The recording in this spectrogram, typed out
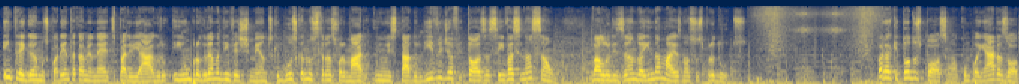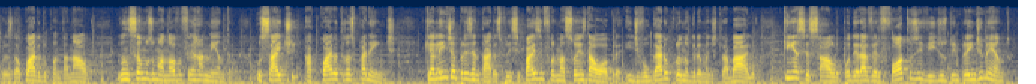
Entregamos 40 caminhonetes para o Iagro em um programa de investimentos que busca nos transformar em um estado livre de aftosa sem vacinação, valorizando ainda mais nossos produtos. Para que todos possam acompanhar as obras do Aquário do Pantanal, lançamos uma nova ferramenta, o site Aquário Transparente, que além de apresentar as principais informações da obra e divulgar o cronograma de trabalho, quem acessá-lo poderá ver fotos e vídeos do empreendimento.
